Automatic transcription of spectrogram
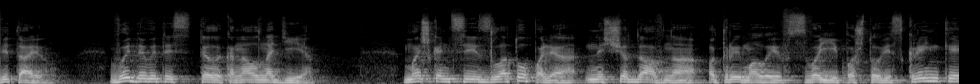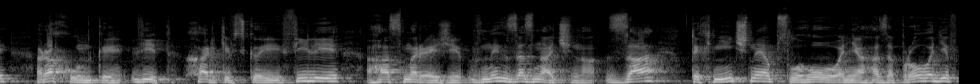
Вітаю! Ви дивитесь телеканал Надія. Мешканці Златополя нещодавно отримали в свої поштові скриньки рахунки від харківської філії газмережі. В них зазначено за технічне обслуговування газопроводів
